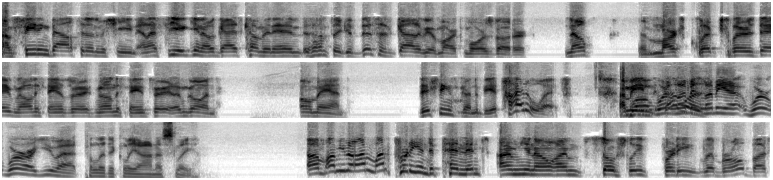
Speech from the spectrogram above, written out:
I'm feeding ballots into the machine, and I see, you know, guys coming in, and I'm thinking, this has got to be a Mark Moores voter. Nope. Mark's clip clear as day, Melanie Stansbury, Melanie Stansbury. I'm going, oh, man, this thing's going to be a tidal wave. I mean, well, where, let, was- me, let me. uh, Where where are you at politically? Honestly, Um, I'm, you know, I'm, I'm pretty independent. I'm, you know, I'm socially pretty liberal, but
